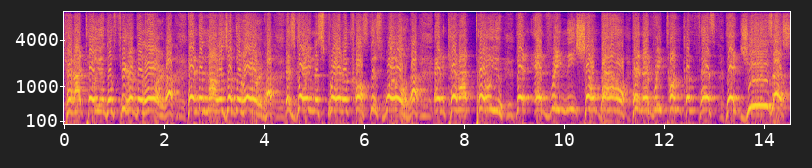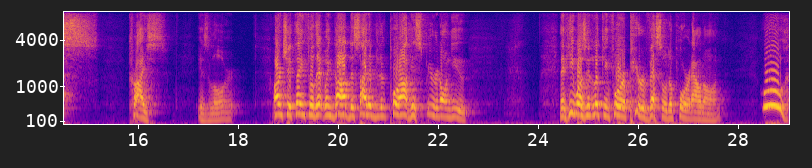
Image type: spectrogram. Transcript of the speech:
can I tell you the fear of the Lord and the knowledge of the Lord is going to spread across this world? And can I tell you that every knee shall bow and every tongue confess? That Jesus Christ is Lord. Aren't you thankful that when God decided to pour out his spirit on you, that he wasn't looking for a pure vessel to pour it out on? Woo!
